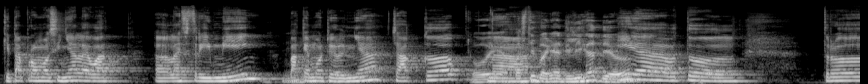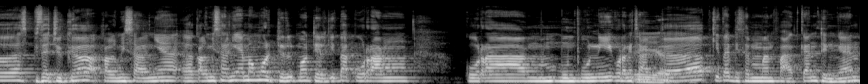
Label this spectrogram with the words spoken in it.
kita promosinya lewat eh, live streaming, pakai modelnya cakep. Oh iya pasti banyak dilihat ya. Iya betul. Terus bisa juga kalau misalnya eh, kalau misalnya emang model model kita kurang kurang mumpuni, kurang cakep, kita bisa memanfaatkan dengan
